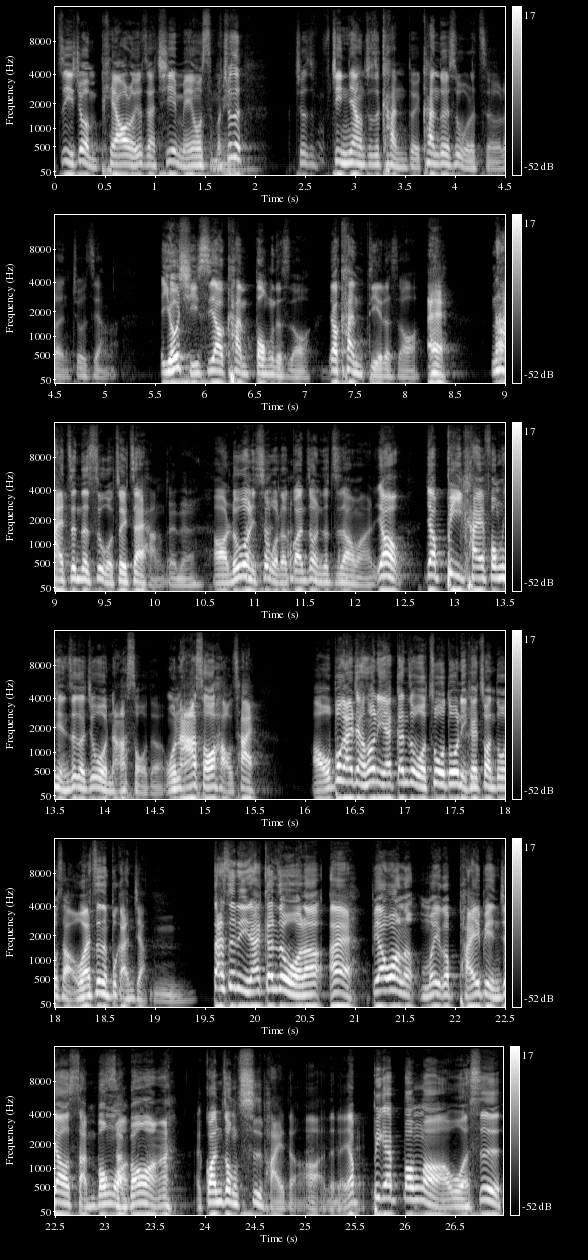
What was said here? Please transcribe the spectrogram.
自己就很飘了。就这样，其实也没有什么，就是就是尽量就是看对，看对是我的责任，就是这样了。尤其是要看崩的时候，要看跌的时候，哎、欸，那还真的是我最在行的。真的哦，如果你是我的观众，你就知道吗？要要避开风险，这个就我拿手的，我拿手好菜。好，我不敢讲说你来跟着我做多，你可以赚多少，我还真的不敢讲。嗯，但是你来跟着我呢，哎、欸，不要忘了，我们有个牌匾叫闪崩王，闪崩王啊，观众赐牌的啊，对对，要避开崩哦。我是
